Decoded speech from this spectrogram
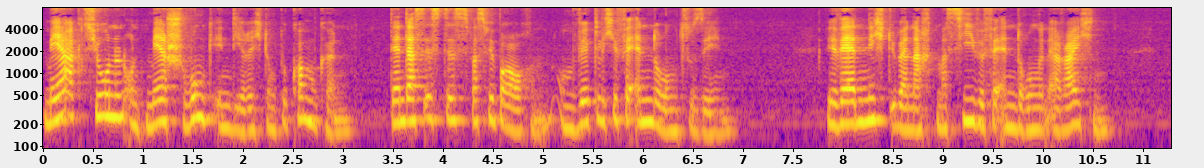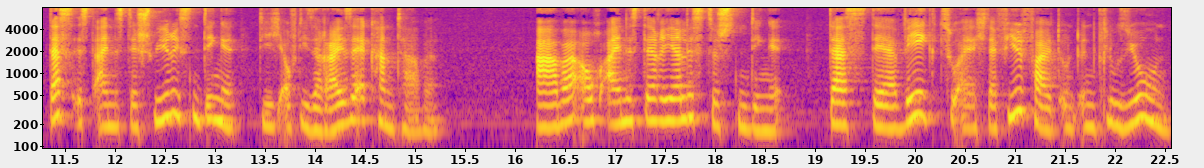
mehr Aktionen und mehr Schwung in die Richtung bekommen können. Denn das ist es, was wir brauchen, um wirkliche Veränderungen zu sehen. Wir werden nicht über Nacht massive Veränderungen erreichen. Das ist eines der schwierigsten Dinge, die ich auf dieser Reise erkannt habe. Aber auch eines der realistischsten Dinge, dass der Weg zu echter Vielfalt und Inklusion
